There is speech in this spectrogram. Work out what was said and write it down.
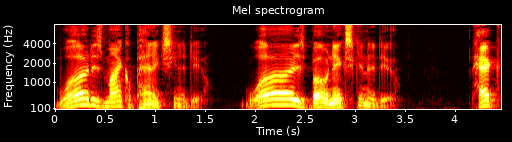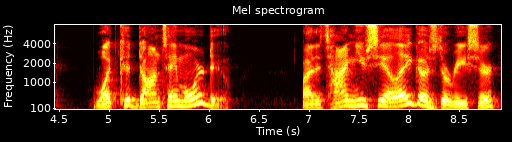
what is Michael Penix going to do? What is Bo Nix going to do? Heck, what could Dante Moore do? By the time UCLA goes to Reser,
